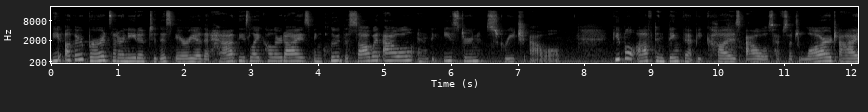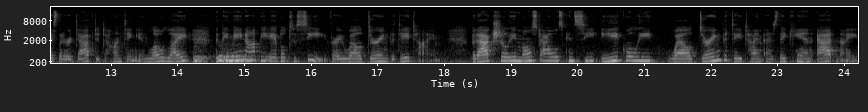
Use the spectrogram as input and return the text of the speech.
The other birds that are native to this area that have these light colored eyes include the saw-whet owl and the eastern screech owl. People often think that because owls have such large eyes that are adapted to hunting in low light, that they may not be able to see very well during the daytime. But actually, most owls can see equally well during the daytime as they can at night.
